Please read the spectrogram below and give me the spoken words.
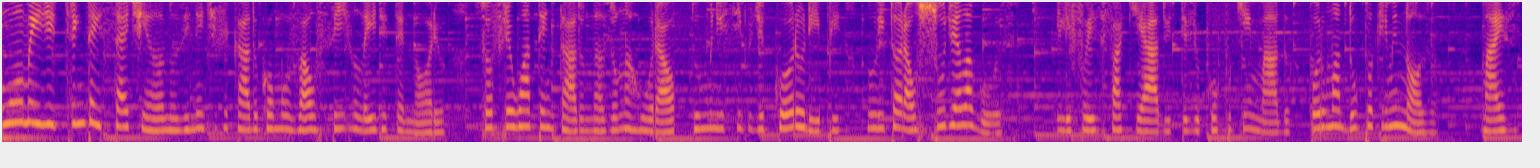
Um homem de 37 anos, identificado como Valcir Leite Tenório, sofreu um atentado na zona rural do município de Coruripe, no litoral sul de Alagoas. Ele foi esfaqueado e teve o corpo queimado por uma dupla criminosa, mas,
